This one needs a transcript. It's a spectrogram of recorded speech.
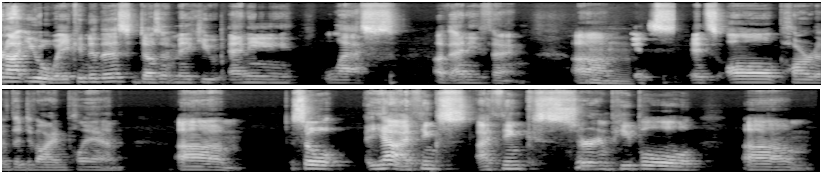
or not you awaken to this doesn't make you any less of anything. Um, Mhm. it's it's all part of the divine plan. Um, so yeah i think I think certain people um,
